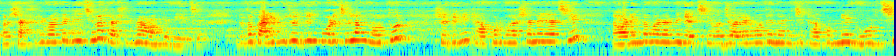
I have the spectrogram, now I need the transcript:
মানে শাশুড়ি মাকে দিয়েছিল, শাশুড়ি মা আমাকে দিয়েছে। এটা তো কালী পুজোর দিন পরেছিলাম, নতুন, সেদিনই ঠাকুর ভাসানে গেছি। অরিন্দমার আমি গেছি, এবার জলের মধ্যে নেমেছি, ঠাকুর নিয়ে ঘুরছি,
